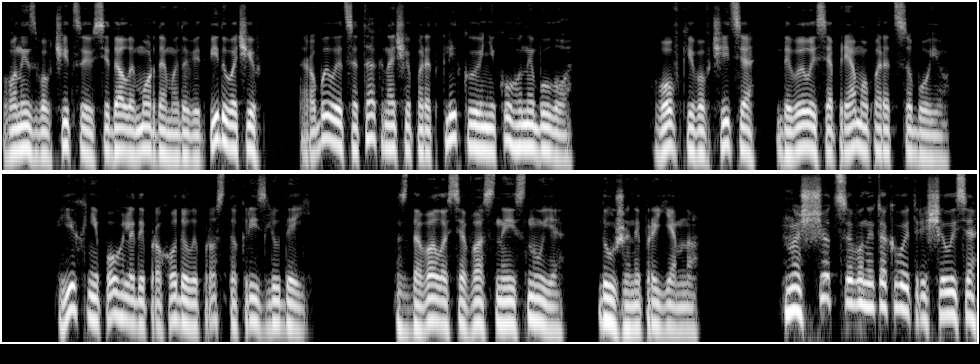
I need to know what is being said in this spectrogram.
Вони з вовчицею сідали мордами до відвідувачів та робили це так, наче перед кліткою нікого не було. Вовк і вовчиця дивилися прямо перед собою. Їхні погляди проходили просто крізь людей. Здавалося, вас не існує дуже неприємно. На що це вони так витріщилися?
